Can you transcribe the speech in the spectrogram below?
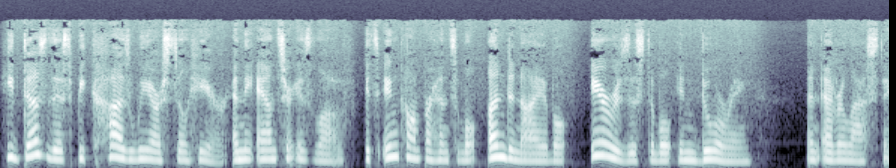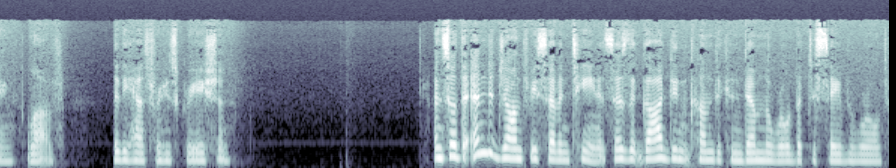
He does this because we are still here. And the answer is love. It's incomprehensible, undeniable, irresistible, enduring, and everlasting love that He has for His creation. And so at the end of John 3:17 it says that God didn't come to condemn the world but to save the world.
